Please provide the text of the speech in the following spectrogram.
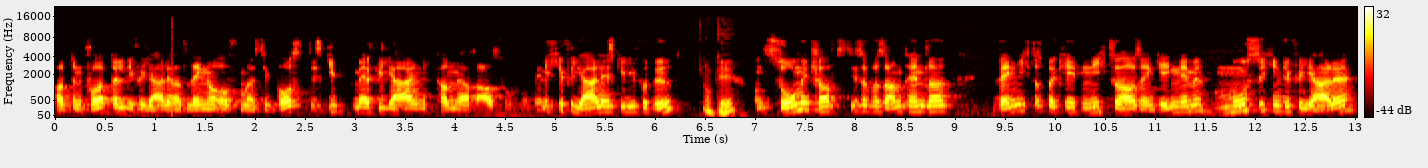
Hat den Vorteil, die Filiale hat länger offen als die Post. Es gibt mehr Filialen, ich kann mir auch aussuchen, welche Filiale es geliefert wird. Okay. Und somit schafft es dieser Versandhändler, wenn ich das Paket nicht zu Hause entgegennehme, muss ich in die Filiale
